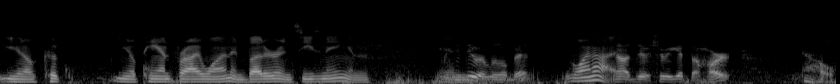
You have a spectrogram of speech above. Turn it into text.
you know, cook, you know, pan fry one and butter and seasoning and. We and can do a little bit. Why not? Now, do, should we get the heart? No.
